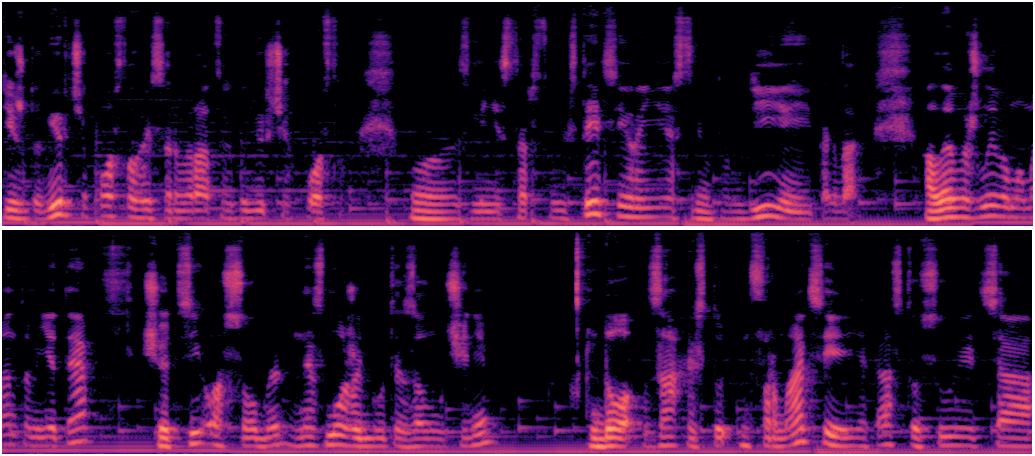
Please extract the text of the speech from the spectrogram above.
ті ж довірчі послуги, сервера цих довірчих послуг з Міністерства юстиції, реєстрів, там дії і так далі. Але важливим моментом є те, що ці особи не зможуть бути залучені до захисту інформації, яка стосується е,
